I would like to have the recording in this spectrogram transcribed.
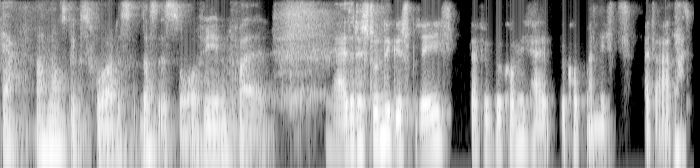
ja, machen wir uns nichts vor. Das, das ist so auf jeden Fall. Ja, also eine Stunde Gespräch, dafür bekomme ich halt, bekommt man nichts als Arzt.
